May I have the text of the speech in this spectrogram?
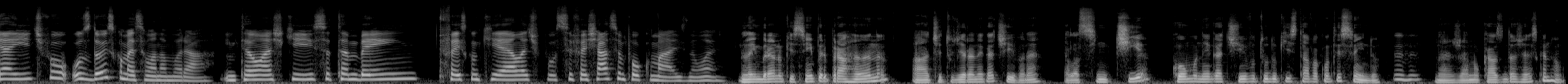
aí, tipo, os dois começam a namorar. Então, acho que isso também fez com que ela, tipo, se fechasse um pouco mais, não é? Lembrando que sempre para Hannah a atitude era negativa, né? Ela sentia como negativo tudo o que estava acontecendo. Uhum. Né? Já no caso da Jéssica, não.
